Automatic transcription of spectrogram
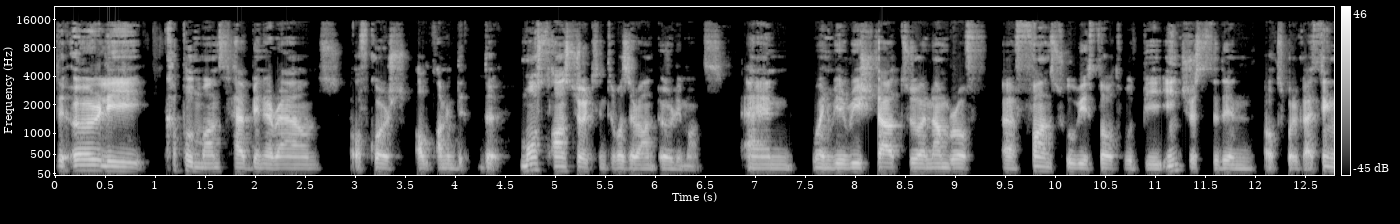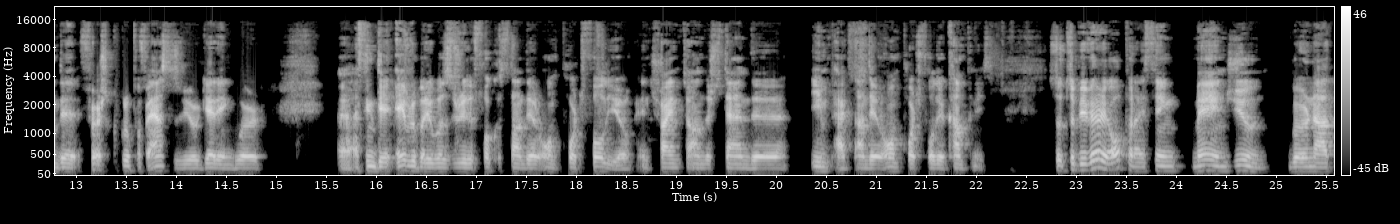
the early couple months have been around, of course, I mean, the, the, most uncertainty was around early months. And when we reached out to a number of uh, funds who we thought would be interested in Oxbotica, I think the first group of answers we were getting were, uh, I think that everybody was really focused on their own portfolio and trying to understand the impact on their own portfolio companies. So to be very open, I think May and June were not,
